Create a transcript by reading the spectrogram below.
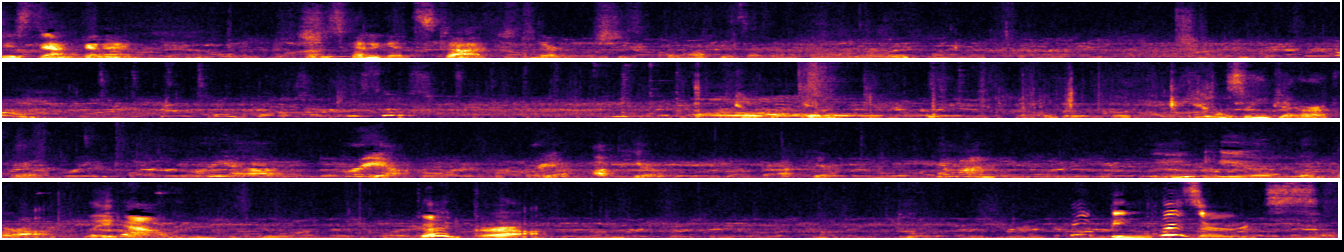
She's not gonna. She's gonna get stuck. They're, she's, the puppies are gonna go in there. Oh. Allison, get her up there. Bria, Bria, Bria, up here, up here. Come on. Thank you. Good girl. Lay down. Good girl. Leaping lizards.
